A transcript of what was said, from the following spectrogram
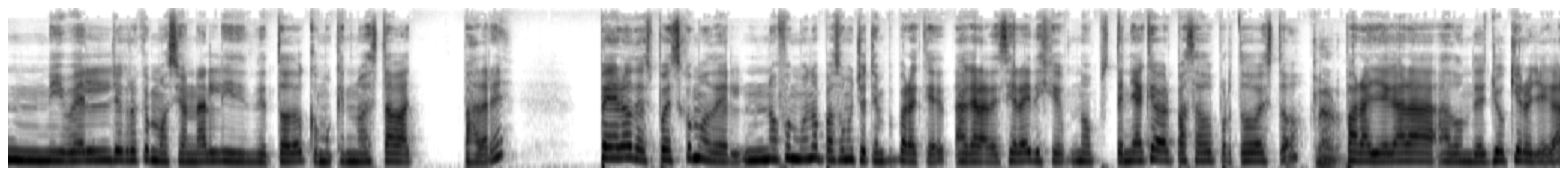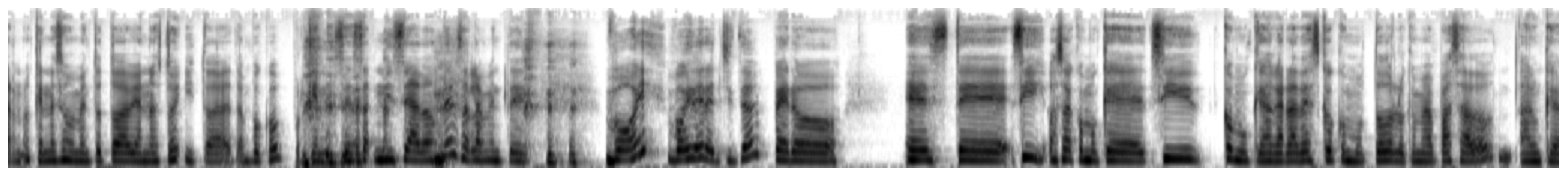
nivel, yo creo que emocional y de todo, como que no estaba padre. Pero después como del, no fue, no pasó mucho tiempo para que agradeciera y dije, no, pues tenía que haber pasado por todo esto Claro. para llegar a, a donde yo quiero llegar, ¿no? Que en ese momento todavía no estoy y todavía tampoco, porque ni sé, ni sé a dónde, solamente voy, voy derechita, pero este, sí, o sea, como que sí, como que agradezco como todo lo que me ha pasado, aunque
